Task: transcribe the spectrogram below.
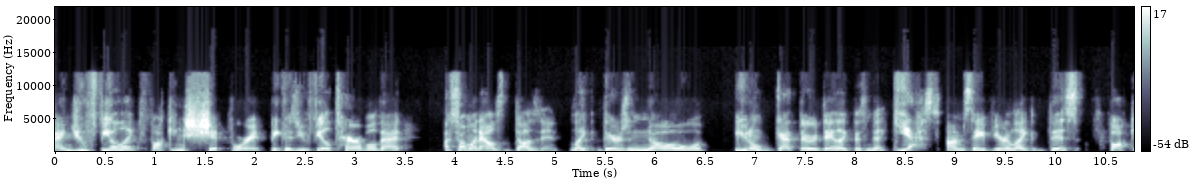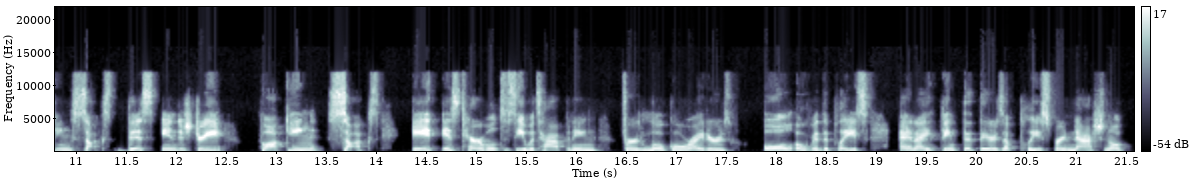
and you feel like fucking shit for it because you feel terrible that uh, someone else doesn't. Like there's no you don't get through a day like this and be like, "Yes, I'm safe." You're like, "This fucking sucks. This industry fucking sucks." It is terrible to see what's happening for local writers all over the place. And I think that there's a place for national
